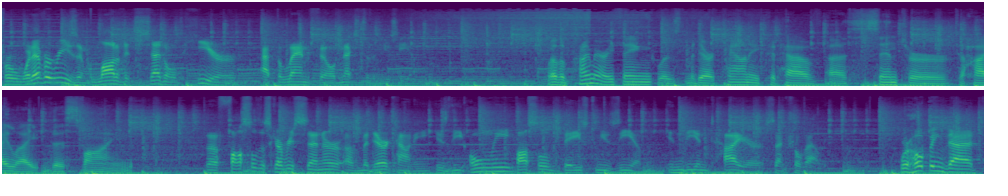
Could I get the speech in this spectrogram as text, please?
For whatever reason, a lot of it settled here at the landfill next to the museum. Well, the primary thing was Madera County could have a center to highlight this find. The Fossil Discovery Center of Madera County is the only fossil-based museum in the entire Central Valley. We're hoping that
